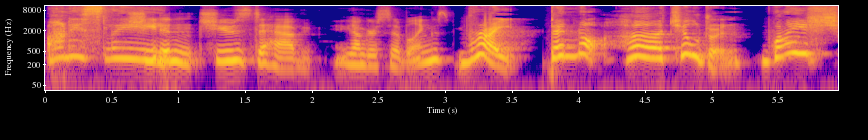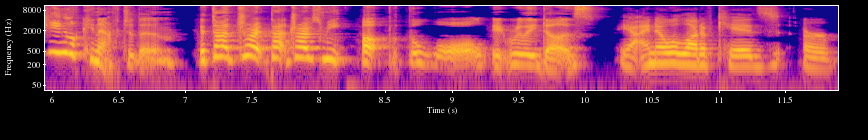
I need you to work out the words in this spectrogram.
honestly. She didn't choose to have younger siblings. Right. They're not her children. Why is she looking after them? That dri- that drives me up the wall. It really does. Yeah, I know a lot of kids or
